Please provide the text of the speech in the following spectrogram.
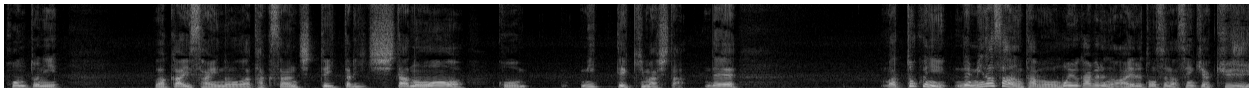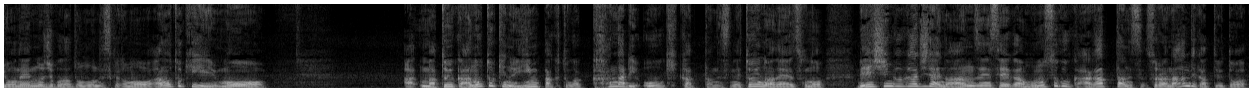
本当に若い才能がたくさん散っていったりしたのを、こう、見てきました。で、まあ、特にね、皆さん多分思い浮かべるのはアイルトン・セナ1994年の事故だと思うんですけども、あの時も、あ、まあ、というかあの時のインパクトがかなり大きかったんですね。というのはね、その、レーシングカー時代の安全性がものすごく上がったんですよ。それはなんでかっていうと、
